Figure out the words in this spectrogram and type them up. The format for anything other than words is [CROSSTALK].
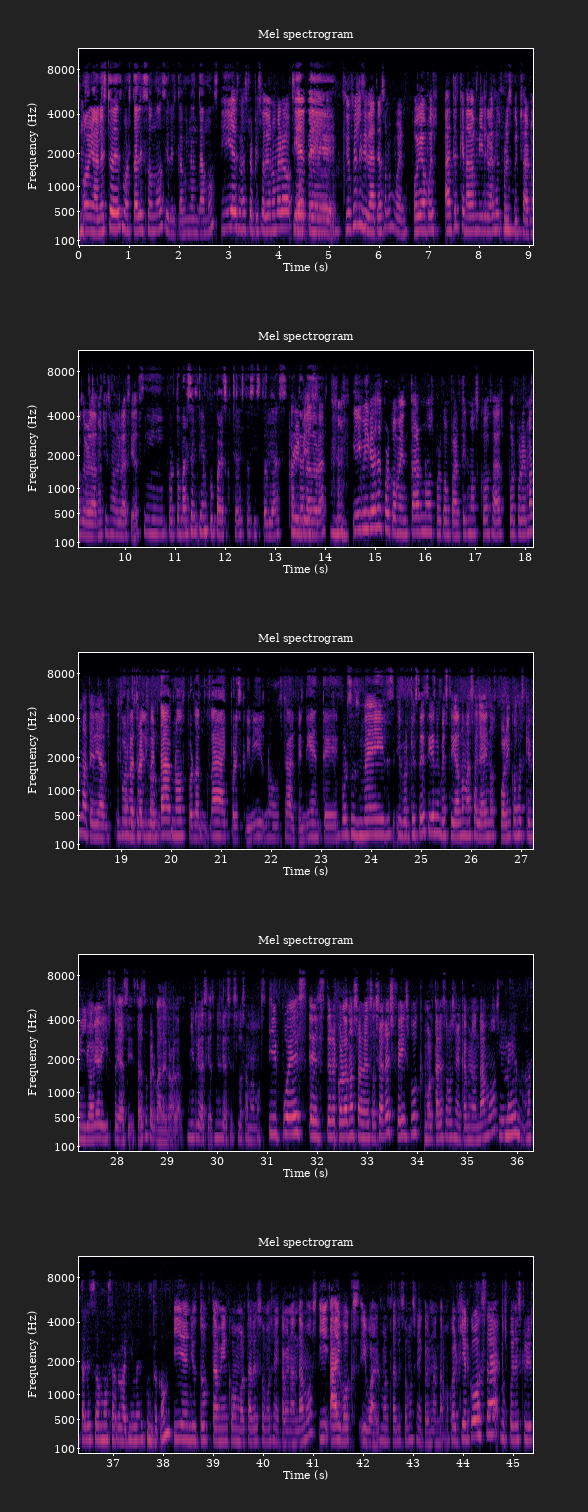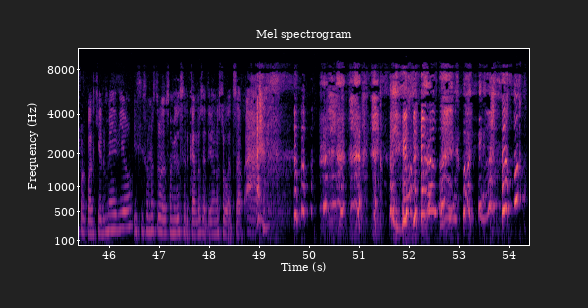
[LAUGHS] Oigan, esto es Mortales Somos y del Camino Andamos. Y es nuestro episodio número 7. Siete. Qué felicidad, ya son un buen. Oigan, pues antes que nada, mil gracias por escucharnos, de verdad, muchísimas gracias. Sí, por tomarse el tiempo para escuchar estas historias Creepy. aterradoras. [LAUGHS] Y mil gracias por comentarnos, por compartirnos cosas, por poner más material. Por retroalimentarnos, por darnos like, por escribirnos, estar al pendiente. Por sus mails y porque ustedes siguen investigando más allá y nos ponen cosas que ni yo había visto y así. Está súper padre, la verdad. Mil gracias, mil gracias, los amamos. Y pues, este, recordar nuestras redes sociales: Facebook, Mortales Somos en el Camino Andamos. Gmail, mortalessomos.gmail.com Y en YouTube también como Mortales Somos en el Camino Andamos. Y iVox igual, Mortales Somos en el Camino Andamos. Cualquier cosa nos pueden escribir por cualquier medio. Y si son nuestros amigos cercanos ya tienen nuestro WhatsApp. [LAUGHS] ¡Ah!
